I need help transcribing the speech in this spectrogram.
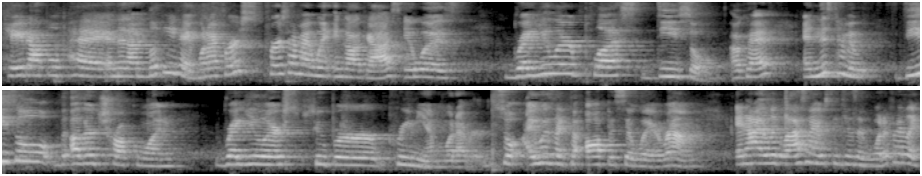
paid Apple Pay, and then I'm looking. Okay, when I first first time I went and got gas, it was regular plus diesel. Okay, and this time it was diesel, the other truck one, regular, super premium, whatever. So I was like the opposite way around. And I like last night I was thinking, I was like, what if I like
